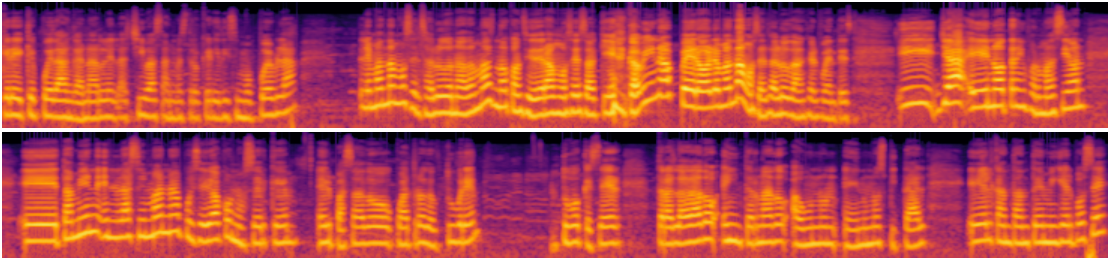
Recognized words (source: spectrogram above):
cree que puedan ganarle las chivas a nuestro queridísimo Puebla. Le mandamos el saludo nada más, no consideramos eso aquí en cabina, pero le mandamos el saludo a Ángel Fuentes. Y ya en otra información, eh, también en la semana pues se dio a conocer que el pasado 4 de octubre tuvo que ser trasladado e internado a un, en un hospital el cantante Miguel Bosé.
